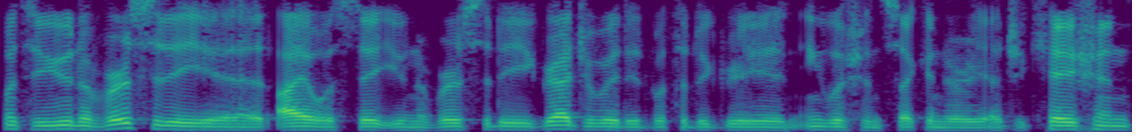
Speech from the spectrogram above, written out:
Went to university at Iowa State University. Graduated with a degree in English and secondary education.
